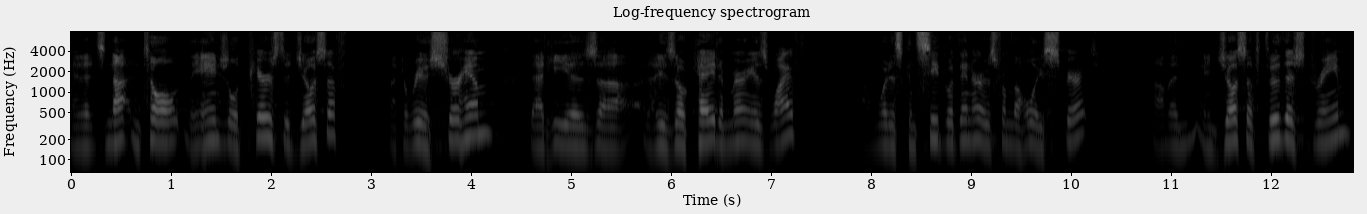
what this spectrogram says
And it's not until the angel appears to Joseph uh, to reassure him that he is, uh, that he is okay to marry his wife. Uh, what is conceived within her is from the Holy Spirit. Um, and, and, Joseph, through this dream,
